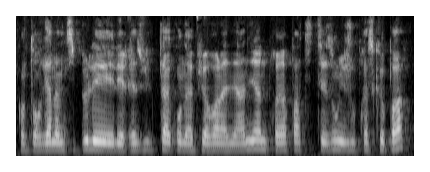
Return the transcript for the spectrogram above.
quand on regarde un petit peu les, résultats qu'on a pu avoir l'année dernière, une première partie de saison, il joue presque pas.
